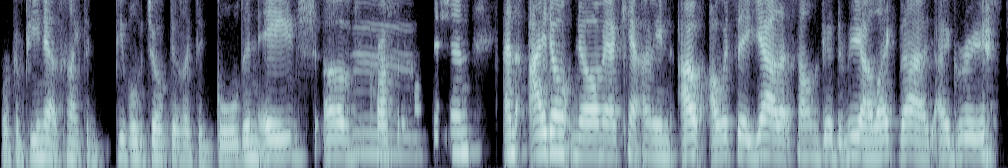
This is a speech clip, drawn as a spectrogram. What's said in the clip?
were competing at. It's kind of like the people joked it was like the golden age of mm. CrossFit competition. And I don't know. I mean, I can't, I mean, I, I would say, yeah, that sounds good to me. I like that. I agree.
